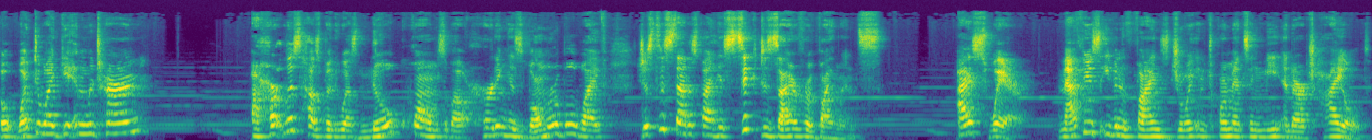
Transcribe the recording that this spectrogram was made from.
But what do I get in return? A heartless husband who has no qualms about hurting his vulnerable wife just to satisfy his sick desire for violence. I swear, Matthews even finds joy in tormenting me and our child.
